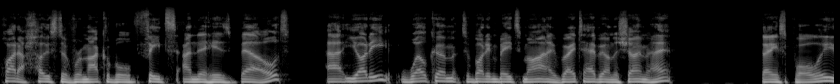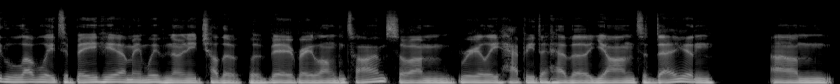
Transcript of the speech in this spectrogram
quite a host of remarkable feats under his belt. Uh, Yachty, welcome to Body Meets Mind. Great to have you on the show, mate. Thanks, Paulie. Lovely to be here. I mean, we've known each other for a very, very long time. So I'm really happy to have a yarn today and um,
